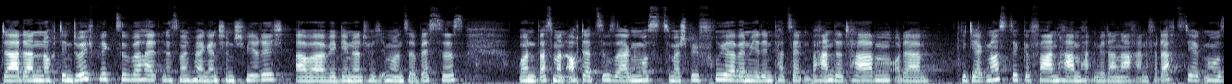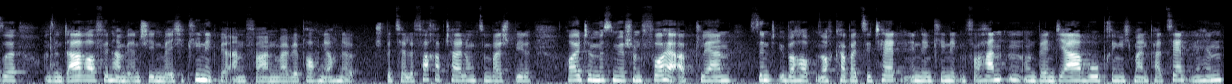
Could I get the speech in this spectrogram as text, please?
Da dann noch den Durchblick zu behalten, ist manchmal ganz schön schwierig. Aber wir geben natürlich immer unser Bestes. Und was man auch dazu sagen muss, zum Beispiel früher, wenn wir den Patienten behandelt haben oder die Diagnostik gefahren haben, hatten wir danach eine Verdachtsdiagnose und sind daraufhin haben wir entschieden, welche Klinik wir anfahren, weil wir brauchen ja auch eine spezielle Fachabteilung zum Beispiel. Heute müssen wir schon vorher abklären, sind überhaupt noch Kapazitäten in den Kliniken vorhanden und wenn ja, wo bringe ich meinen Patienten hin,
